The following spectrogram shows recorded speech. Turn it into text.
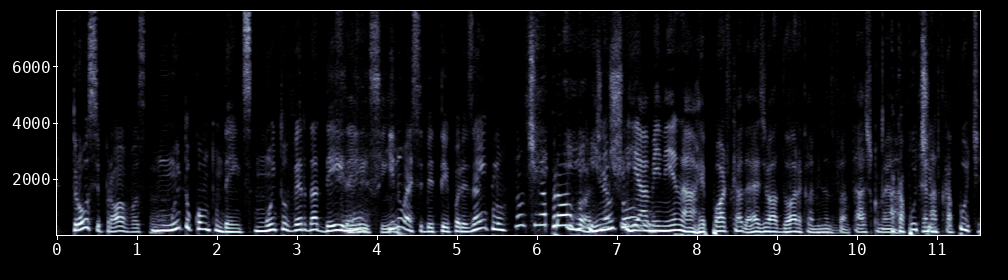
Trouxe provas muito contundentes, muito verdadeiras. Sim, sim. E no SBT, por exemplo, não tinha prova. E, e tinha não- choro. e a menina, a repórter, que aliás eu adoro aquela menina do Fantástico, como é A Capucci? Renata Capucci.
